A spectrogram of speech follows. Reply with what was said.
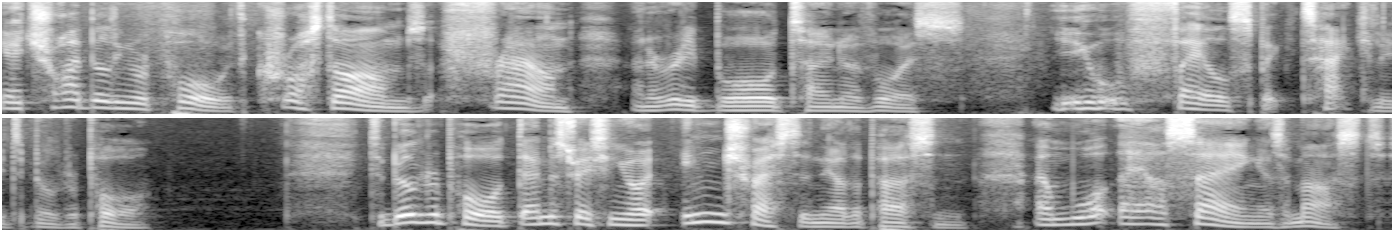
You know, try building rapport with crossed arms, a frown, and a really bored tone of voice. You will fail spectacularly to build rapport. To build rapport, demonstrating your interest in the other person and what they are saying is a must.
